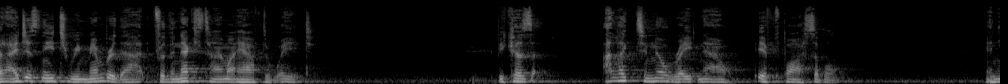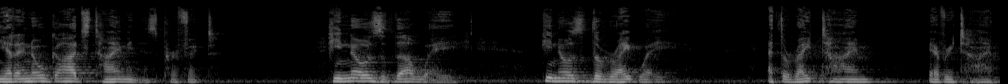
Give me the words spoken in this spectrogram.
But I just need to remember that for the next time I have to wait. Because I like to know right now, if possible. And yet I know God's timing is perfect. He knows the way, He knows the right way, at the right time, every time.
